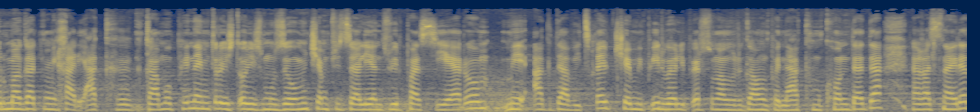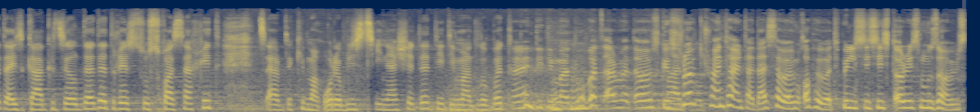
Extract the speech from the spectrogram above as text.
ორმაგად მიხარი აქ გამოფენა, იმიტომ რომ ისტორიის მუზეუმი ჩემთვის ძალიან ძვირფასია, რომ მე აქ დავიწყე, ჩემი პირველი პერსონალური გამოფენა აქ მქონდა და რაღაცნაირად აი ეს გაგრძელდა და დღეს თუ სხვა სახით წარდექი მაყურებლის წინაშე და დიდი მადლობა. დიდი მადლობა წარმატებებს გისურვებთ. ჩვენთან ერთად ასევე იმყოფება თბილისის ისტორიის მუზეუმის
